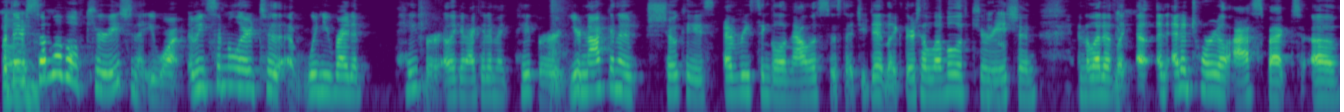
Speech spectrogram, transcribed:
But there's um, some level of curation that you want. I mean, similar to when you write a paper, like an academic paper, you're not going to showcase every single analysis that you did. Like there's a level of curation yeah. and a lot of like a, an editorial aspect of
